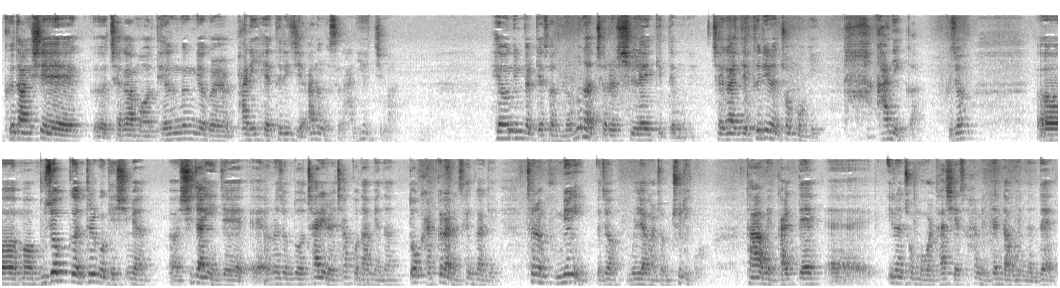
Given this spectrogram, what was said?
그 당시에 그 제가 뭐 대응 능력을 발휘해 드리지 않은 것은 아니었지만 회원님들께서 너무나 저를 신뢰했기 때문에 제가 이제 드리는 종목이 다 가니까 그죠? 어 뭐 무조건 들고 계시면 어 시장이 이제 어느 정도 자리를 잡고 나면은 또 갈 거라는 생각에 저는 분명히 그죠 물량을 좀 줄이고 다음에 갈 때 이런 종목을 다시 해서 하면 된다고 했는데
